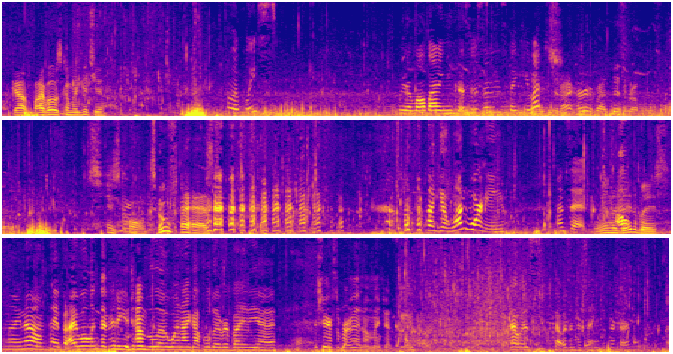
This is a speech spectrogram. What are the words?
Look out, 5 O's coming to get you. Hello, police. We are law-abiding citizens. Thank you much. Shit, I heard about this rebel before. She's going too fast. I get one warning. That's it. We're in the I'll- database. I know. Hey, but I will link the video down below when I got pulled over by the uh, the sheriff's department on my jet ski. That was that was interesting for sure. So,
